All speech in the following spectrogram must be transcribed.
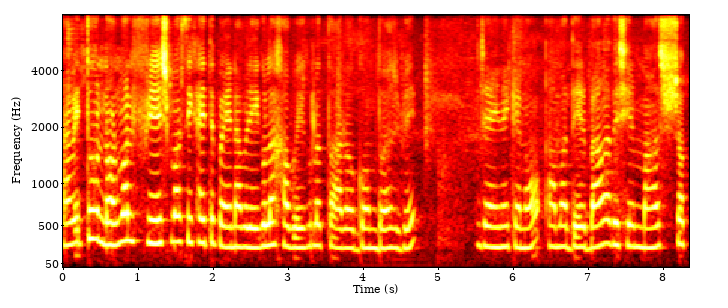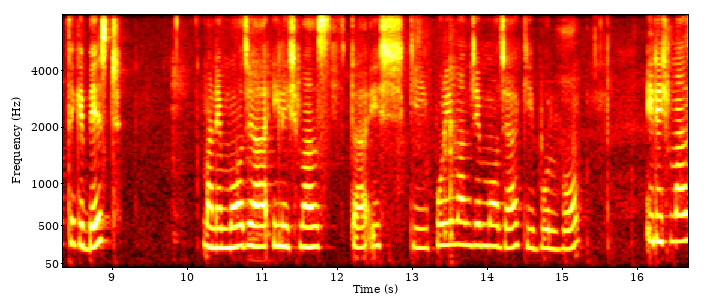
আমি তো নর্মাল ফ্রেশ মাছই খাইতে পারি না, আবার এগুলো খাব, এগুলো তো আরও গন্ধ আসবে। জানি না কেন, আমাদের বাংলাদেশের মাছ সব থেকে বেস্ট মানে মজা, ইলিশ মাছটা, ইস কি পরিমাণ যে মজা, কি বলব। ইলিশ মাছ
